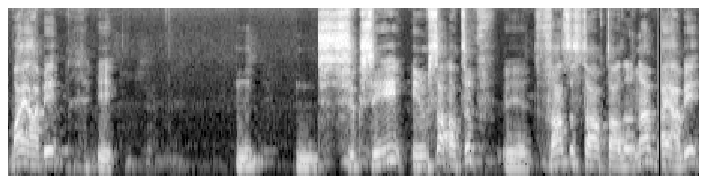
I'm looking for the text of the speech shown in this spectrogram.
bayağı bir e, sükseyi imza atıp e, Fransız taraftarlarına bayağı bir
